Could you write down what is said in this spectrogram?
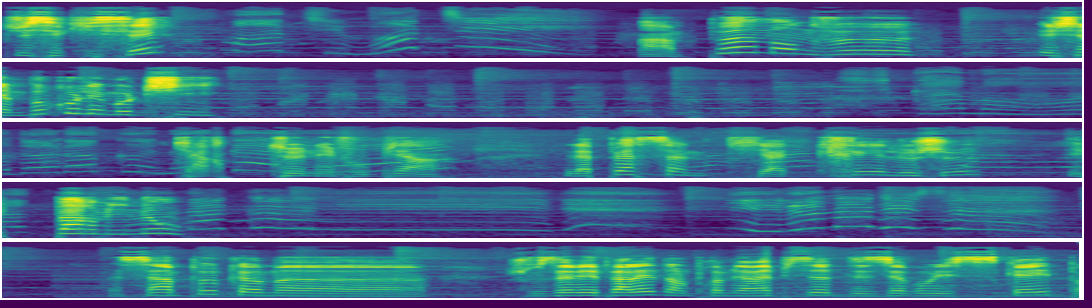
Tu sais qui c'est? Un peu mon neveu. Et j'aime beaucoup les mochi. Car tenez-vous bien, la personne qui a créé le jeu est parmi nous. C'est un peu comme... Euh, je vous avais parlé dans le premier épisode des Zero Escape.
